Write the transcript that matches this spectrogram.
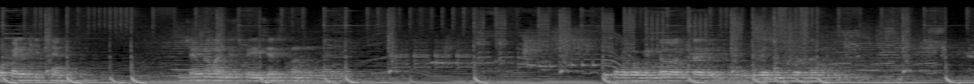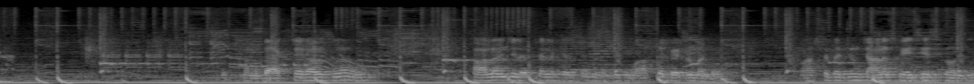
ఓపెన్ కిచెన్. కిచెన్లో మంచి స్పేస్ వేసుకొని ఉండాలి. ఇక్కడ ఒక విండో వస్తుంది వెంటిలేషన్ కోసం. మన బ్యాక్ సైడ్ హౌస్లో హాల్ నుంచి లెఫ్ట్ సైడ్లోకి వెళ్తే మనకి ఇది మాస్టర్ బెడ్రూమ్ అండి. మాస్టర్ బెడ్రూమ్ చాలా స్పేస్ ఉంది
